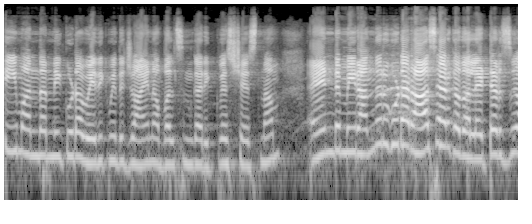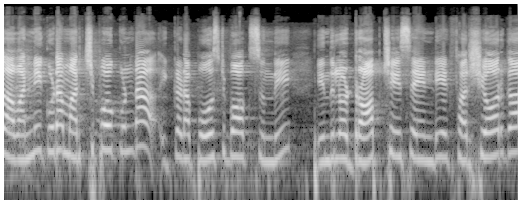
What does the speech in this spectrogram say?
టీం అందరినీ కూడా వేదిక మీద జాయిన్ అవ్వాల్సిందిగా రిక్వెస్ట్ చేస్తున్నాం. అండ్ మీరందరూ కూడా రాశారు కదా లెటర్స్ అవన్నీ కూడా మర్చిపోకుండా ఇక్కడ పోస్ట్ బాక్స్ ఉంది. ఇందులో డ్రాప్ చేసేయండి. ఫర్ ష్యూర్గా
